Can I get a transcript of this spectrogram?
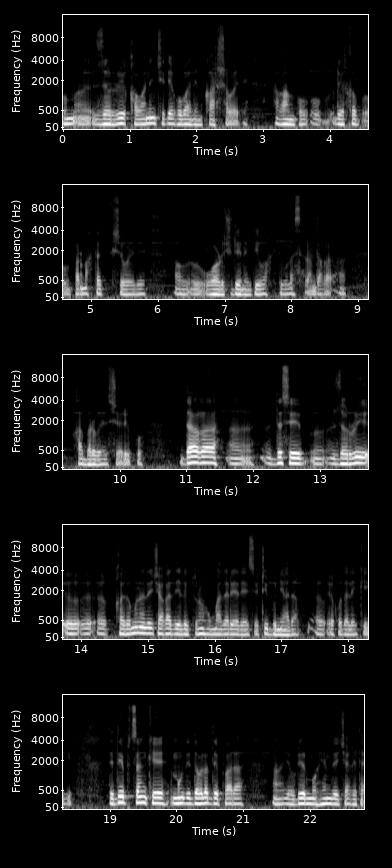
کوم ضروري قوانین چې دی هغو باندې هم کار شوی دی هغه هم په ډېر ښه پرمختګ شوی دی او غواړو چې ډېر نږدې وخت کې د ولس سره هم دغه خبر به شریکو دغه دسې ضروری قدمونه دي چې هغه د الکترون حکومت لري د سي ټي بنیاد ایښودل کیږي د دې په څنګ کې موږ د دولت لپاره یو ډیر مهم دی چې هغه ته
